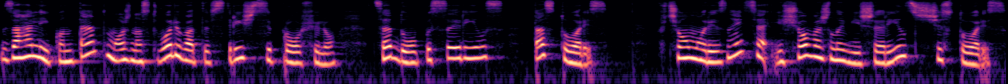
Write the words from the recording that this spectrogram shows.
Взагалі, контент можна створювати в стрічці профілю: це дописи Reels та сторіс. В чому різниця і що важливіше Reels чи Stories?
